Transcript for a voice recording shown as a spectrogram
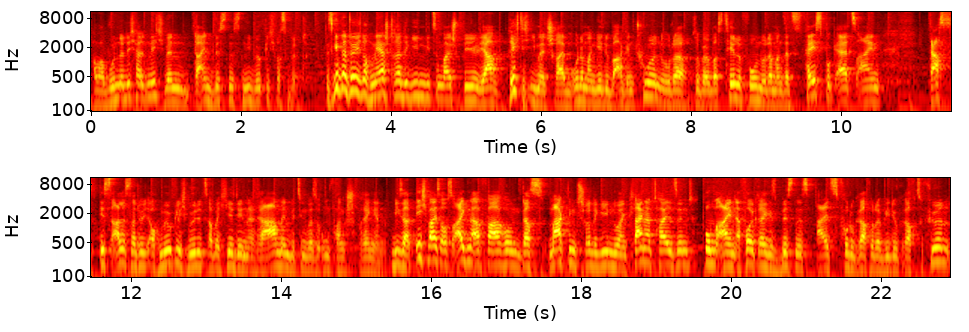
aber wundere dich halt nicht, wenn dein Business nie wirklich was wird. Es gibt natürlich noch mehr Strategien, wie zum Beispiel ja, richtig E-Mails schreiben oder man geht über Agenturen oder sogar übers Telefon oder man setzt Facebook-Ads ein. Das ist alles natürlich auch möglich, würde jetzt aber hier den Rahmen bzw. Umfang sprengen. Wie gesagt, ich weiß aus eigener Erfahrung, dass Marketingstrategien nur ein kleiner Teil sind, um ein erfolgreiches Business als Fotograf oder Videograf zu führen.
